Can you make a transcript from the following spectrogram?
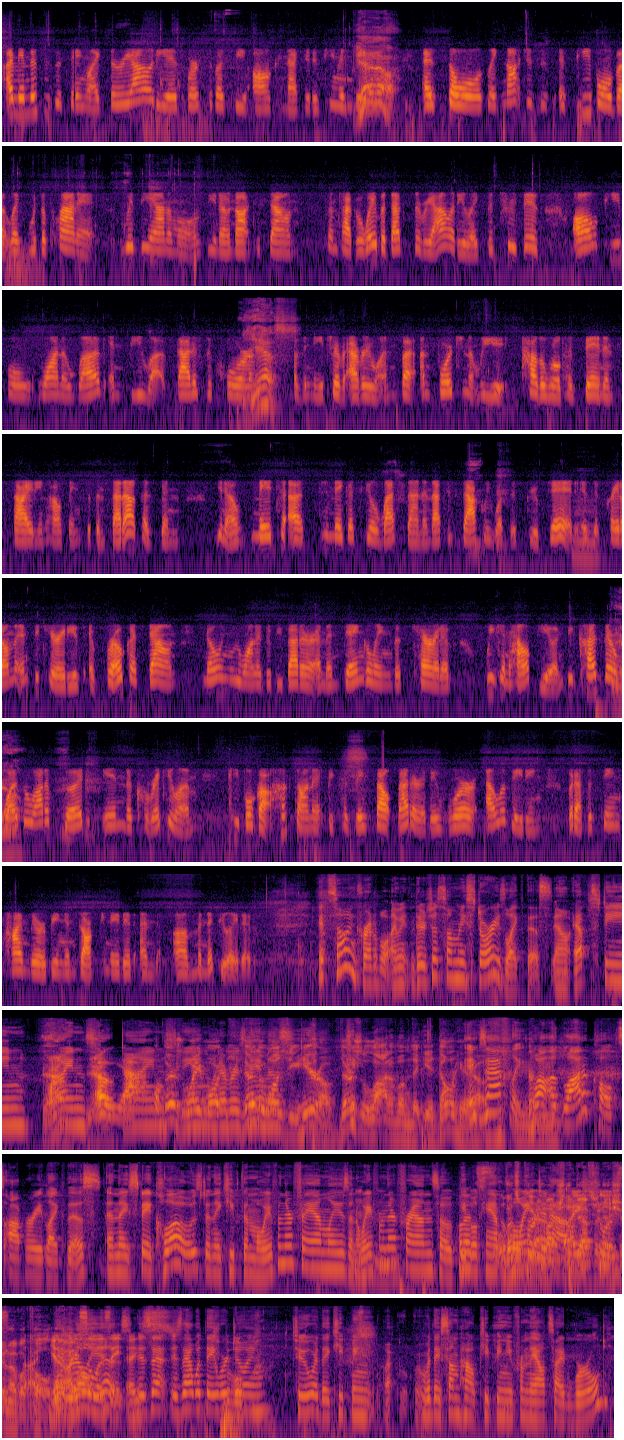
I mean, this is the thing. Like, the reality is, we're supposed to be all connected as human beings, Yeah. as souls. Like, not just as, as people, but like with the planet, with the animals. You know, not to sound some type of way, but that's the reality. Like, the truth is, all people want to love and be loved. That is the core Yes. of the nature of everyone. But unfortunately, how the world has been and society and how things have been set up has been, you know, made to us to make us feel less than. And that's exactly what this group did. Is mm. it preyed on the insecurities? It broke us down, knowing we wanted to be better, and then dangling this carrot of we can help you. And because there Yeah. was a lot of good in the curriculum, people got hooked on it because they felt better. They were elevating, but at the same time, they were being indoctrinated and uh, manipulated. It's so incredible. I mean, there's just so many stories like this. You know, Epstein, Yeah, Weinstein, yeah. Oh, yeah. Oh, there's way more. whatever his They're the name ones is. you hear of. There's a lot of them that you don't hear of. Exactly. well, a lot of cults operate like this. and they stay closed and they keep them away from their families and away from their friends so people can't Well, That's point pretty it much out. the ICE definition was- of a cult. yeah, it really is. a- Is that is that what they were doing too? Were they keeping? uh, Were they somehow keeping you from the outside world?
